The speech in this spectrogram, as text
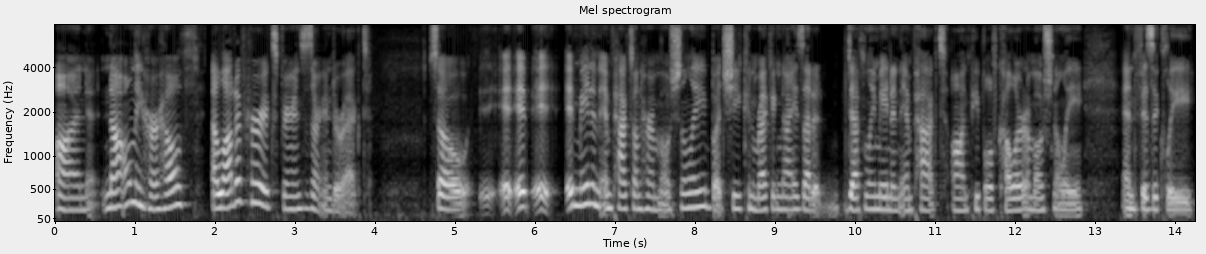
on not only her health a lot of her experiences are indirect. So it, it, it, it made an impact on her emotionally but she can recognize that it definitely made an impact on people of color emotionally and physically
